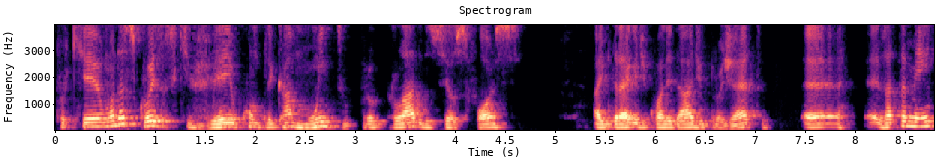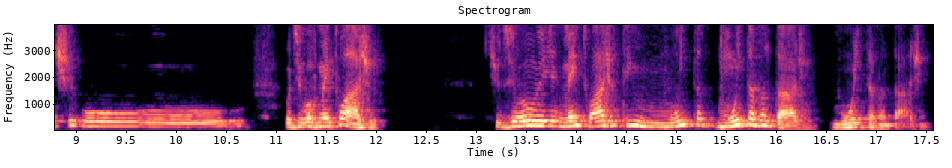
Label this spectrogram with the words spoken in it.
Porque uma das coisas que veio complicar muito para o lado do Salesforce, a entrega de qualidade do projeto, é exatamente o, o desenvolvimento ágil. Que o desenvolvimento ágil tem muita, muita vantagem, muita vantagem,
